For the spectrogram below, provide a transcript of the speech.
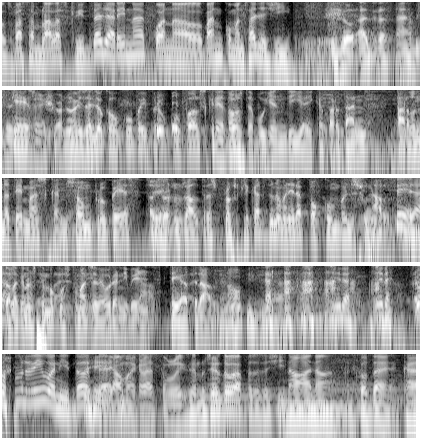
els va semblar l'escrit de Llarena quan el van començar a llegir. Què és això, no? És allò que ocupa i preocupa els creadors d'avui en dia i que, per tant, parlen de temes que ens són propers a tots nosaltres, però explicats d'una manera poc convencional, Sí. de la que no estem acostumats a veure a nivell teatral, no? Mira, mira, com riuen i tot, Sí, eh? home, clar, és que volic ser. No sé si t'ho agafes així. No, no, escolta, que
